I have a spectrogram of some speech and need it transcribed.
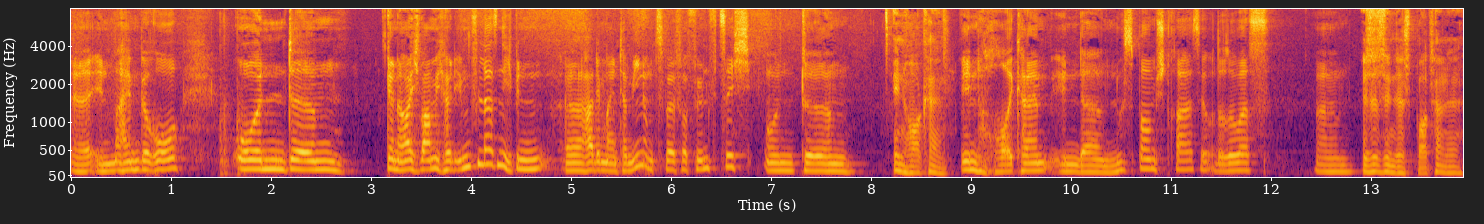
Äh, in meinem Büro. Und ähm, genau, ich war mich heute impfen lassen. Ich bin, äh, hatte meinen Termin um 12.50 Uhr und ähm, in Horkheim. in Horkheim in der Nussbaumstraße oder sowas. Ähm, Ist es in der Sporthalle?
